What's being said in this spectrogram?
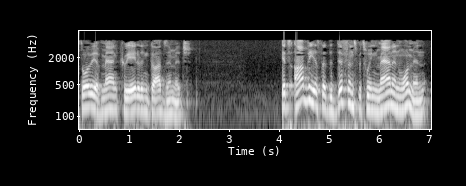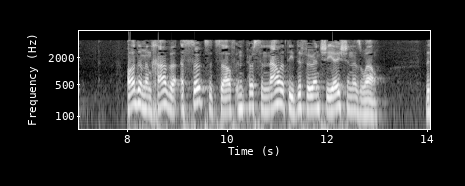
story of man created in God's image. It's obvious that the difference between man and woman Adam and Chava asserts itself in personality differentiation as well. The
